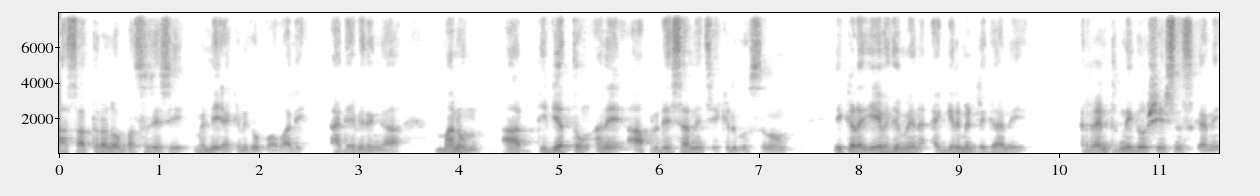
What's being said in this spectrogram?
ఆ సత్రలో బస చేసి మళ్ళీ ఎక్కడికో పోవాలి. అదేవిధంగా మనం ఆ దివ్యత్వం అనే ఆ ప్రదేశాన్ని నుంచి ఎక్కడికి వస్తున్నాం? ఇక్కడ ఏ విధమైన అగ్రిమెంట్లు కానీ రెంట్ నెగోషియేషన్స్ కానీ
